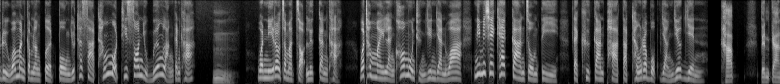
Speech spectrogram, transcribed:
หรือว่ามันกำลังเปิดโปงยุทธศาสตร์ทั้งหมดที่ซ่อนอยู่เบื้องหลังกันคะ อืม วันนี้เราจะมาเจาะลึกกันค่ะ ว่าทำไมแหล่งข้อมูลถึงยืนยันว่า นี่ไม่ใช่แค่การโจมตี แต่คือการผ่าตัดทั้งระบบอย่างเยือกเย็น ครับ เป็นการ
